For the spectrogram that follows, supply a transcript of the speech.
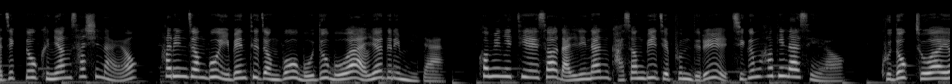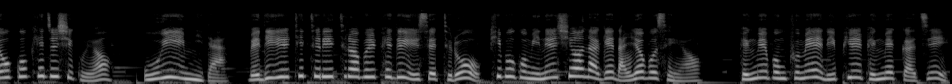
아직도 그냥 사시나요? 할인 정보, 이벤트 정보 모두 모아 알려드립니다. 커뮤니티에서 난리난 가성비 제품들을 지금 확인하세요. 구독, 좋아요 꼭 해주시고요. 5위입니다. 메디힐 티트리 트러블 패드 1세트로 피부 고민을 시원하게 날려보세요. 백매 본품에 리필 백매까지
